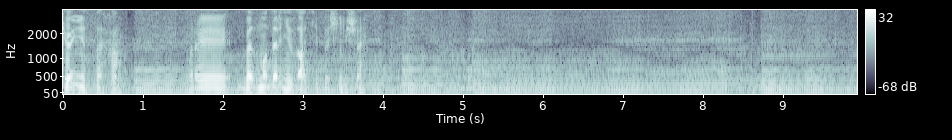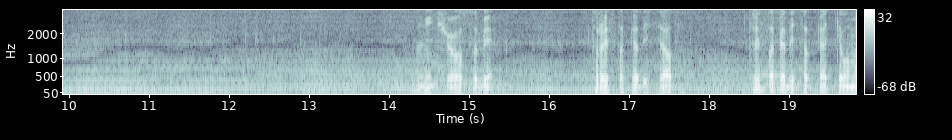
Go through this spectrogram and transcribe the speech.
Кьонісеха. При без модернізації, точніше. Нічого собі. 350. 355 км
